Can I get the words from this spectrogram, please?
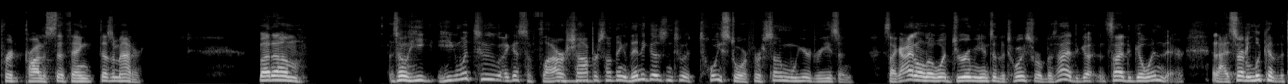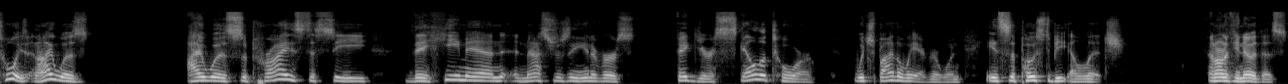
protestant thing. Doesn't matter. But um so he he went to i guess a flower shop or something. Then he goes into a toy store for some weird reason it's like i don't know what drew me into the toy store but i had to go decided to go in there and i started looking at the toys and i was i was surprised to see the he-man and masters of the universe figure, Skeletor, which, by the way, everyone, is supposed to be a lich. I don't know if you know this.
